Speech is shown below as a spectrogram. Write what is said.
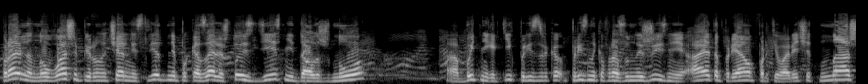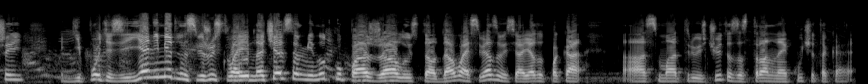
Правильно, но ваши первоначальные исследования показали, что здесь не должно а, быть никаких признаков, признаков разумной жизни, а это прямо противоречит нашей гипотезе. Я немедленно свяжусь с твоим начальством, минутку, пожалуйста. Давай, связывайся, а я тут пока осмотрюсь. Что это за странная куча такая?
